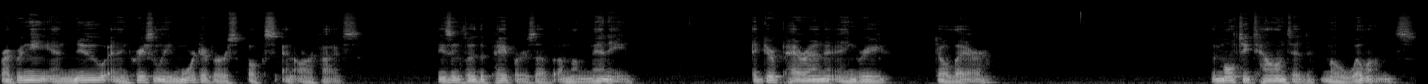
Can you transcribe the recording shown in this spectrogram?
by bringing in new and increasingly more diverse books and archives. These include the papers of, among many, Edgar Parin and Ingri d'Aulaire, the multi talented Mo Willems,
